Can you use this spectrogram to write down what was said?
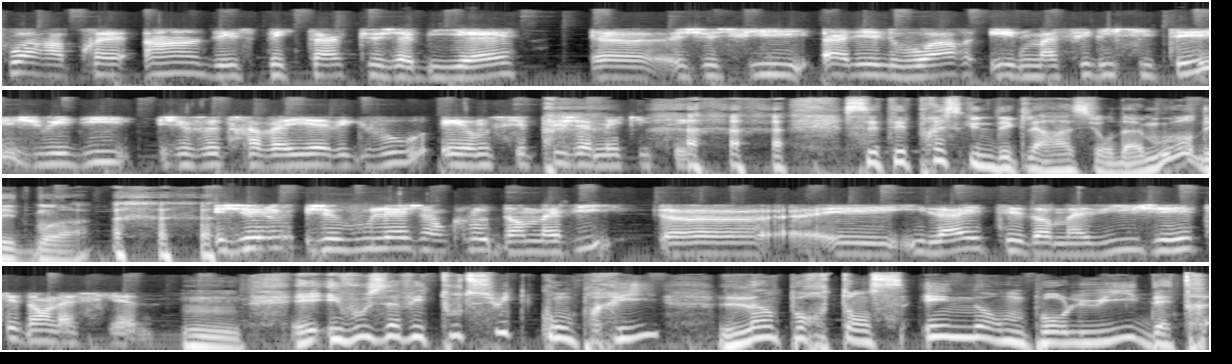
soir après un des spectacles que j'habillais, euh, je suis allée le voir et il m'a félicité. Je lui ai dit, je veux travailler avec vous et on ne s'est plus jamais quitté. C'était presque une déclaration d'amour, dites-moi. je, je voulais Jean-Claude dans ma vie euh, et il a été dans ma vie, j'ai été dans la sienne. Hmm. Et, et vous avez tout de suite compris l'importance énorme pour lui d'être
